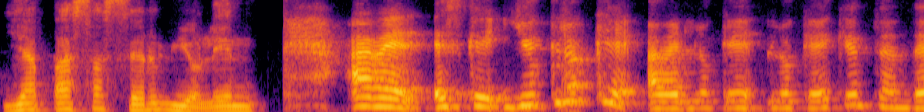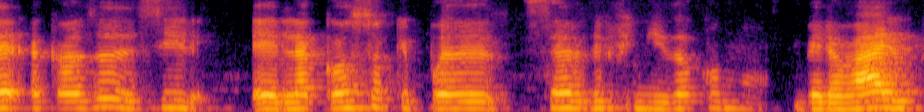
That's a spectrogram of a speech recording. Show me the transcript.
ya pasa a ser violento. A ver, es que yo creo que, a ver, lo que, lo que hay que entender, acabas de decir, el acoso que puede ser definido como verbal.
